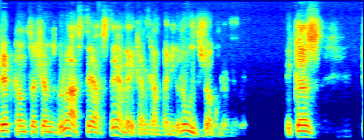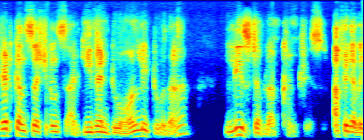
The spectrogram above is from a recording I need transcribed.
trade concessions গুলো আস্তে আস্তে আমেরিকান কোম্পানিগুলো উইথড্র করে নেবে because trade concessions are given to only to the least developed countries আফ্রিকাতে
